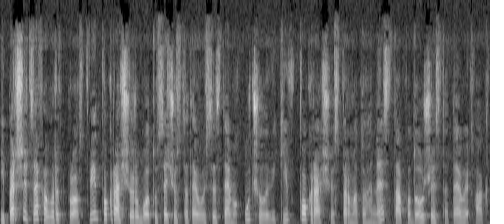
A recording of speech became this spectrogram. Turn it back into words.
І перший це фаворит прост. Він покращує роботу сечостатевої системи у чоловіків, покращує сперматогенез та подовжує статевий акт.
